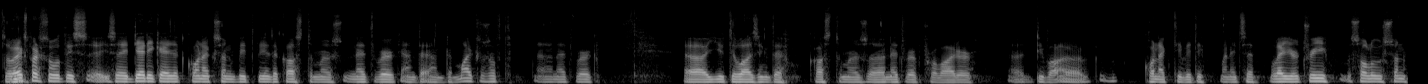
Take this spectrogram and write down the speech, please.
So mm. Express route is, is a dedicated connection between the customer's network and the, and the Microsoft uh, network, uh, utilizing the customer's uh, network provider connectivity. And it's a layer three solution.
